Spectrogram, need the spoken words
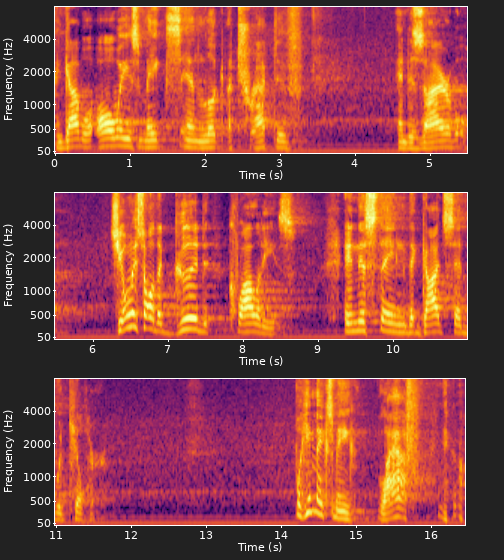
And God will always make sin look attractive and desirable. She only saw the good qualities in this thing that God said would kill her. Well, he makes me laugh, you know,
